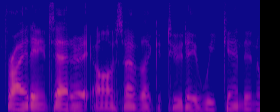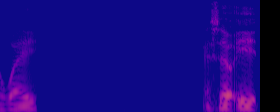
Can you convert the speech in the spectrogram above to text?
Friday and Saturday off, so I have like a two day weekend in a way. And so it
